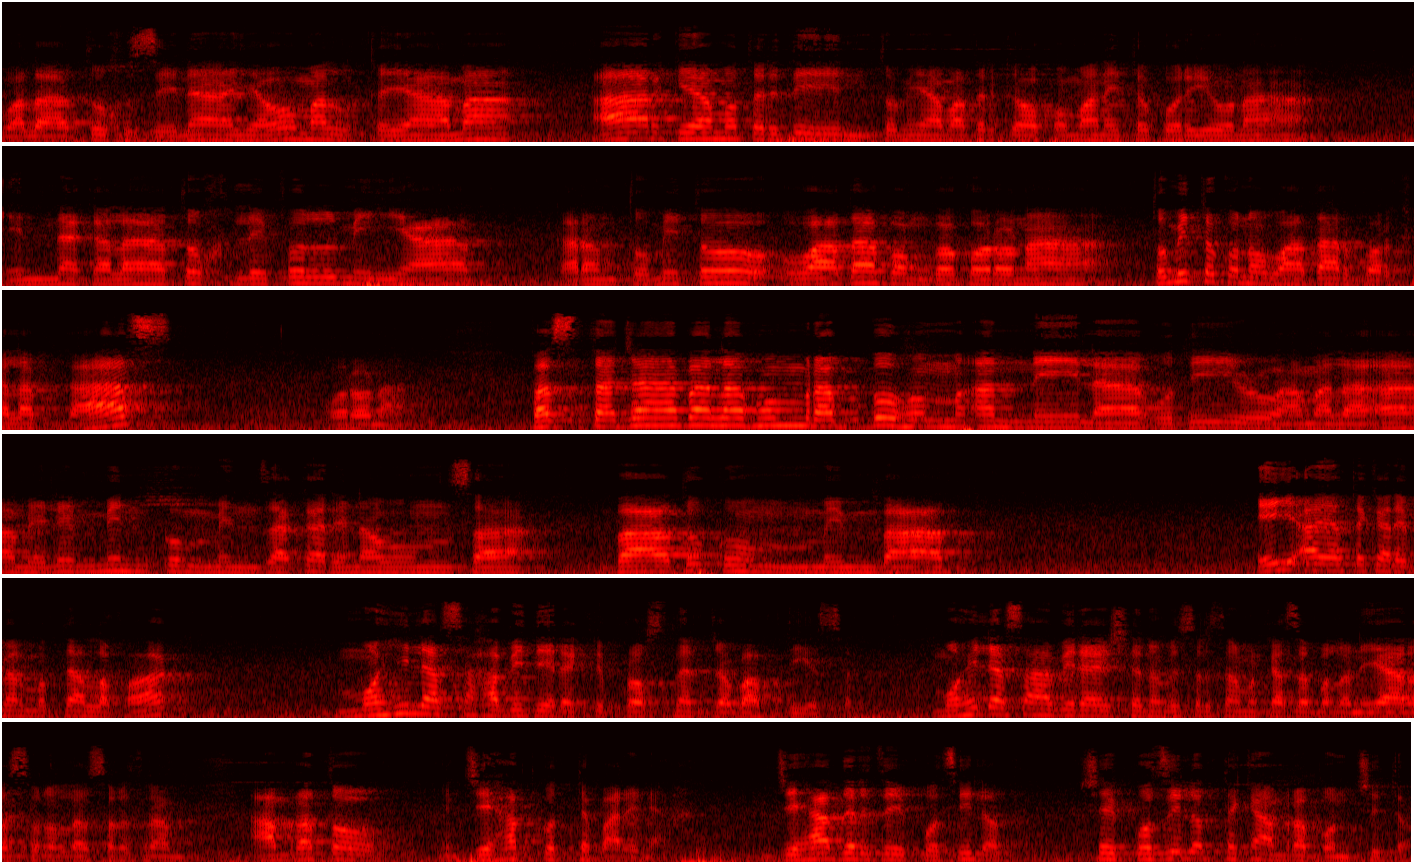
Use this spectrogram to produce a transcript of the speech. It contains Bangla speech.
ওয়ালা আর কেয়ামতের দিন তুমি আমাদেরকে অপমানিত করিও না। ইন্নাকালা মিয়াদ, কারণ তুমি তো ওয়াদা ভঙ্গ করো না। তুমি তো কোনো ওয়াদার বরখেলাপ কাজ করো না। এই আয়াতে কারিমার মধ্যে আল্লাপাক মহিলা সাহাবিদের একটি প্রশ্নের জবাব দিয়েছেন। মহিলা সাহাবিরা এসে নবিসামের কাছে বলেন ইয়া রসুল্লাহ আমরা তো জেহাদ করতে পারি না। জেহাদের যে ফজিলত, সেই ফজিলত থেকে আমরা বঞ্চিত।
